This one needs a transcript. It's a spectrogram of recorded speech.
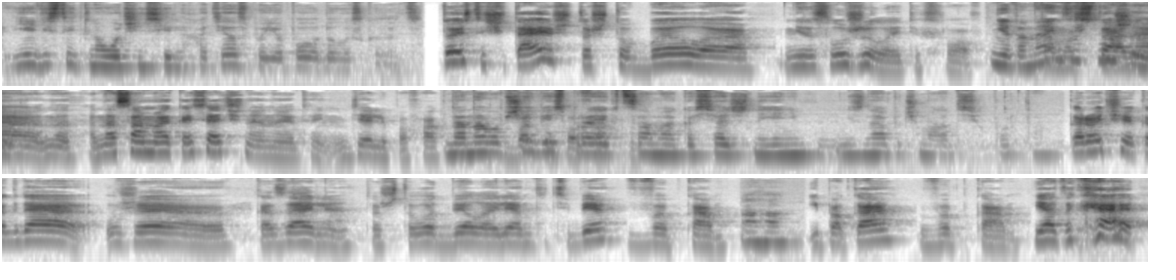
ей действительно очень сильно хотелось по ее поводу высказаться. То есть ты считаешь, что, что Белла не заслужила этих слов? Нет, она Потому их что заслужила. она, она, она самая косячная на этой неделе, по факту. Да, она вообще весь проект факту. самая косячная. Я не, не знаю, почему она до сих пор там. Короче, когда уже сказали, то, что вот белая лента тебе в вебкам, Ага. и пока в вебкам. Я такая,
